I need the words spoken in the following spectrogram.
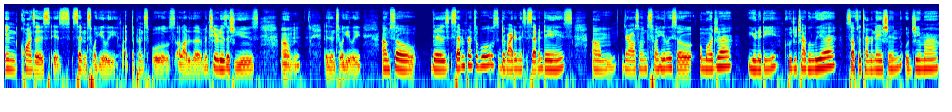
in Kwanzaa is, is said in Swahili like the principles a lot of the materials that you use um is in Swahili. Um so there's seven principles divided into seven days. Um they're also in Swahili so umoja unity kujichagulia self-determination ujima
